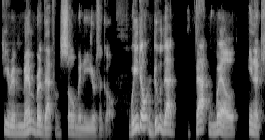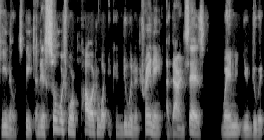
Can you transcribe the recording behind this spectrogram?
he remembered that from so many years ago. We don't do that that well in a keynote speech, and there's so much more power to what you can do in a training, as Darren says, when you do it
